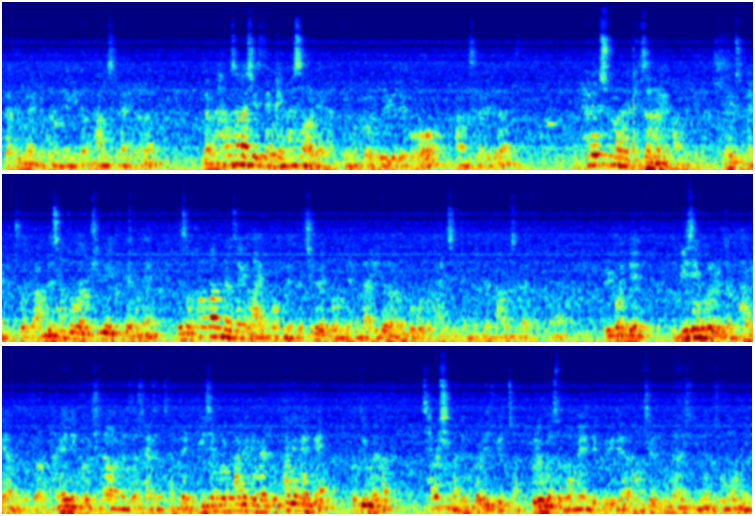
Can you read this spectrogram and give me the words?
아까 설명했던 그런 내용이죠. 다음 슬라이드는 그 다음에 항산화 시스템이 활성화되는 그런 효과를 보이게 되고 다음 슬라이드 혈액 순환을 개선하게 만듭니다. 혈액 순환이 주어져 아무래도 산소가 좀 필요해 있기 때문에 그래서 황반 변성이 많이 도움된다. 치료에 도움된다. 이런 도구도 많이 쓸 텐데 다음 슬라이드 그리고 이제 미생물을 좀 파괴하는 것도 당연히 거기 지나가면서 자연산 산데 미생물 파괴되면 또 파괴된 게 어떻게 보면 400씩만 되는 걸 해주겠죠. 그러면서 몸에 이제 그에 대한 항체를 생산할 수 있는 좋은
